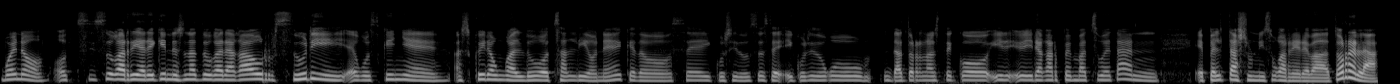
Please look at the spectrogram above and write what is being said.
Bueno, otz izugarriarekin esnatu gara gaur, zuri eguzkine asko iraungo aldu otzaldi honek, edo ze ikusi duzu, ze ikusi dugu datorren asteko ir- iragarpen batzuetan epeltasun izugarri ere badatorrela.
